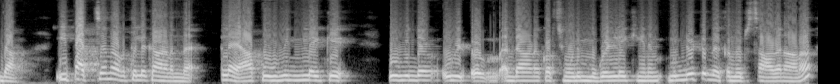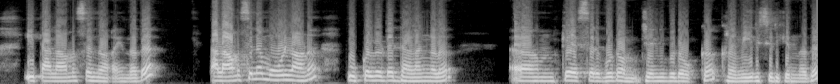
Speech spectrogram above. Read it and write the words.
ഇതാ ഈ പച്ച നിറത്തിൽ കാണുന്ന അല്ലെ? ആ പൂവിനിലേക്ക് പൂവിന്റെ ഉൾ എന്താണ് കുറച്ചും കൂടി മുകളിലേക്ക് ഇങ്ങനെ മുന്നിട്ട് നിൽക്കുന്ന ഒരു സാധനമാണ് ഈ തലാമസ് എന്ന് പറയുന്നത്. തലാമസിന്റെ മുകളിലാണ് പൂക്കളുടെ ദളങ്ങൾ കേസരപുടവും ജനിപുടവും ജനിപുടം ഒക്കെ ക്രമീകരിച്ചിരിക്കുന്നത്.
